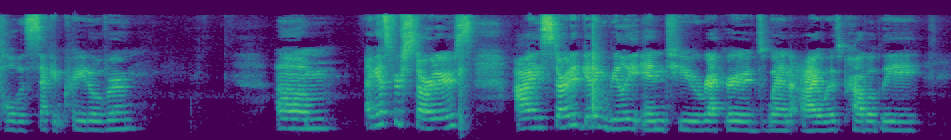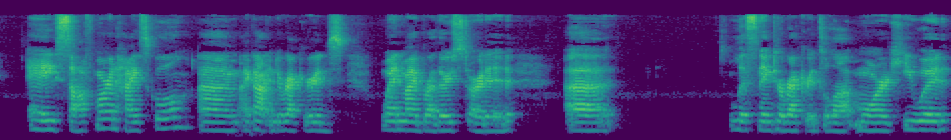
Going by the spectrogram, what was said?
pull this second crate over. Um, I guess for starters, I started getting really into records when I was probably a sophomore in high school. Um, I got into records when my brother started uh, listening to records a lot more. He would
